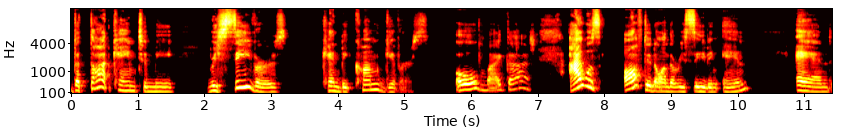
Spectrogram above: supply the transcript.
the thought came to me receivers can become givers. Oh my gosh. I was often on the receiving end, and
